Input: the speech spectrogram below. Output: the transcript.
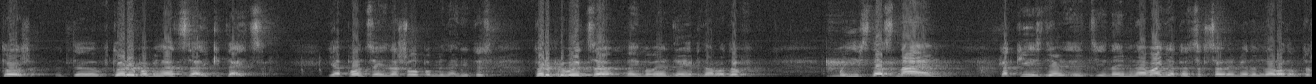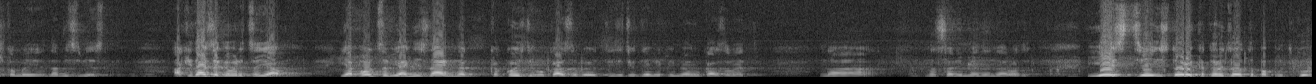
Тоже. Это в Торе упоминаются и китайцы. Японцы я не нашел упоминаний. То есть в Торе приводится наименование древних народов. Мы не всегда знаем, какие из древ- эти наименования относятся к современным народам, то, что мы, нам известно. А китайцев говорится явно. Японцев я не знаю именно, какой из них указывает, из этих древних имен указывает на, на современные народы. Есть э, историк, который делает эту попытку,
